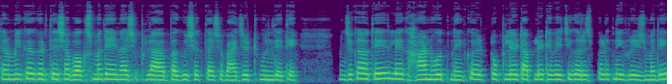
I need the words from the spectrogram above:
तर मी काय करते अशा बॉक्समध्ये आहे ना अशी फ्ला बघू शकता अशा भाज्या ठेवून देते. म्हणजे काय होते लय घाण होत नाही. क टोपले टापले ठेवायची गरज पडत नाही फ्रीजमध्ये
